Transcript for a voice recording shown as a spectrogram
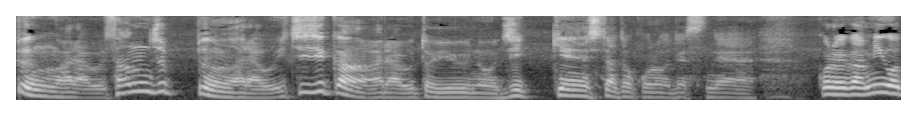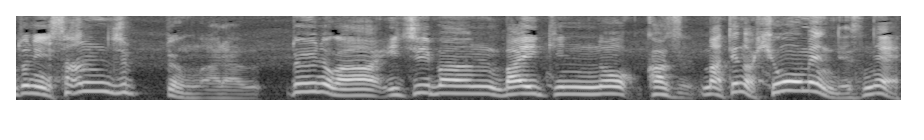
分洗う30分洗う1時間洗うというのを実験したところですねこれが見事に30分洗うというのが一番ばい菌の数まあ手の表面ですね、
